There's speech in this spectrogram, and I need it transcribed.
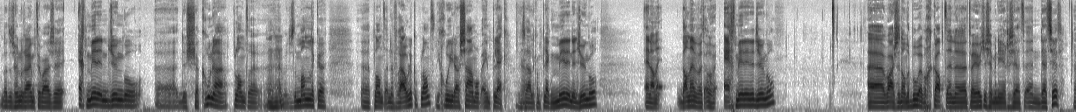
Dat is hun ruimte waar ze echt midden in de jungle de chacruna-planten eh, Mhm. hebben. Dus de mannelijke eh, plant en de vrouwelijke plant. Die groeien daar samen op één plek. Dat is Ja. eigenlijk een plek midden in de jungle. En dan, dan hebben we het over echt midden in de jungle. Eh, waar ze dan de boel hebben gekapt en eh, twee hutjes hebben neergezet en that's it. Ja.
